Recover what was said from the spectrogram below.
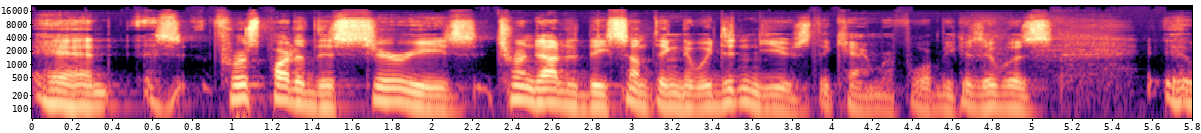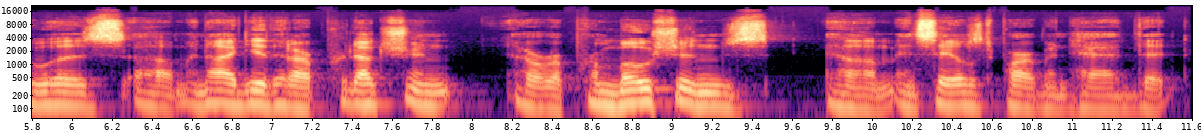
And first part of this series turned out to be something that we didn't use the camera for because it was, it was um, an idea that our production or our promotions um, and sales department had that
